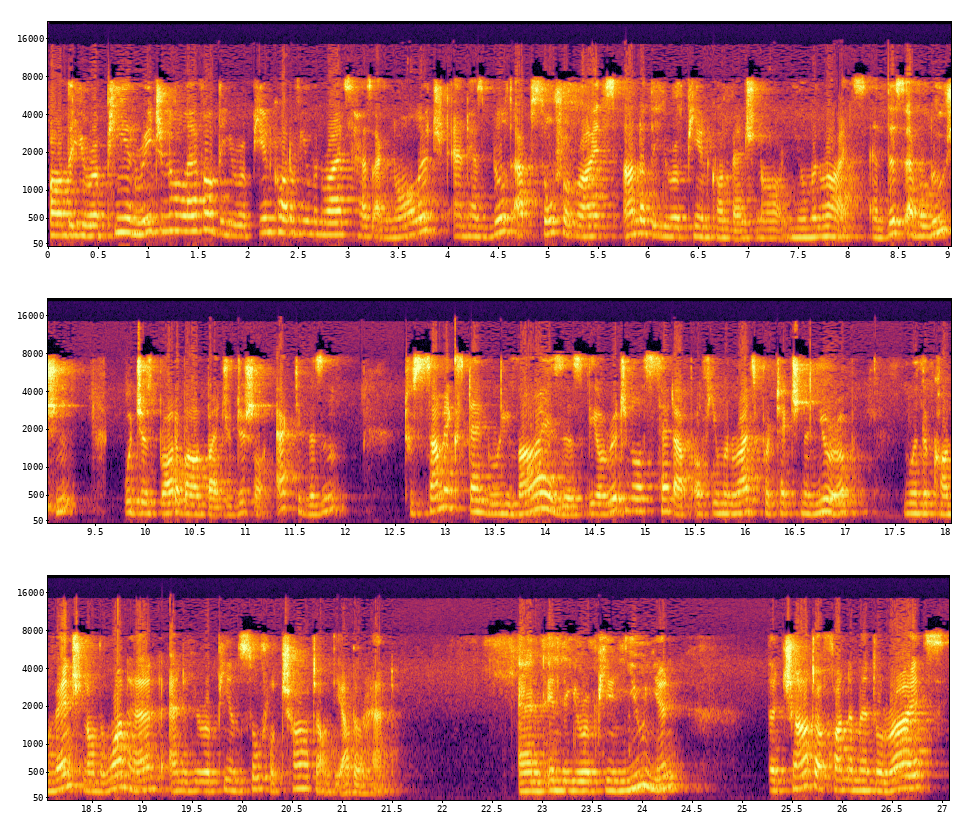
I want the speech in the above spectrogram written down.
On the European regional level, the European Court of Human Rights has acknowledged and has built up social rights under the European Convention on Human Rights. And this evolution, which is brought about by judicial activism, to some extent revises the original setup of human rights protection in Europe with the Convention on the one hand and a European Social Charter on the other hand. And in the European Union, the Charter of Fundamental Rights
